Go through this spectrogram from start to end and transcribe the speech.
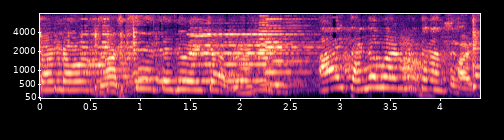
ತಂಡ ಅವ್ರ ದೃಷ್ಟಿ ಐತ ದೃಷ್ಟಿ ಆಯ್ತು ಹಂಗ ಮಾಡ್ಬಿಡ್ತಾನಂತ. ಆಯ್ತು.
